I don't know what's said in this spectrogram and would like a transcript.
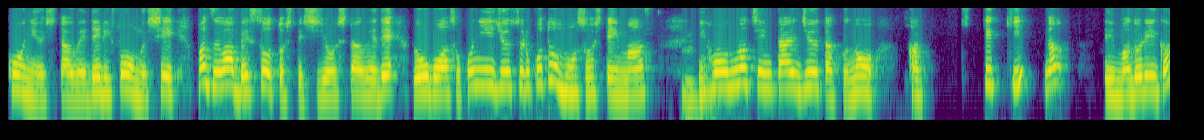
購入した上でリフォームし、まずは別荘として使用した上で、老後はそこに移住することを妄想しています。うん日本の賃貸住宅の画期的なえー間取りが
